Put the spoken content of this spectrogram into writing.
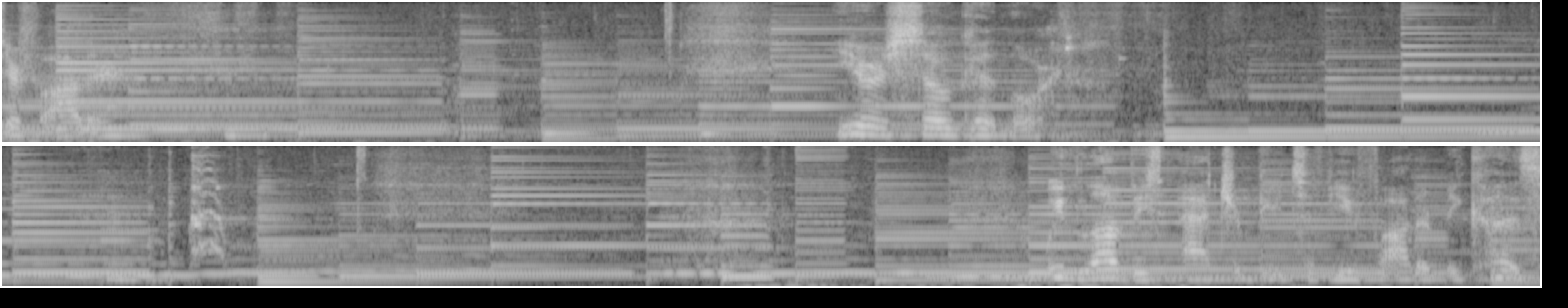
Your father. You are so good, Lord. We love these attributes of you, Father, because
